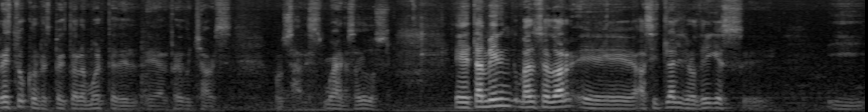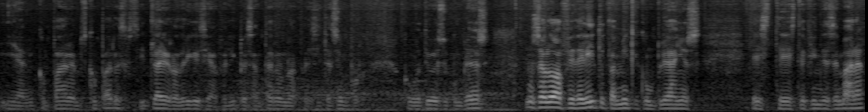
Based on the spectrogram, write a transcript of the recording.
esto con respecto a la muerte de, Alfredo Chávez González. Bueno, saludos. Eh, también van a saludar eh, a Citlali Rodríguez y, y, a mi compadre, a mis compadres, Citlali Rodríguez y a Felipe Santana, una felicitación por con motivo de su cumpleaños. Un saludo a Fidelito también que cumplió años este, este fin de semana.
